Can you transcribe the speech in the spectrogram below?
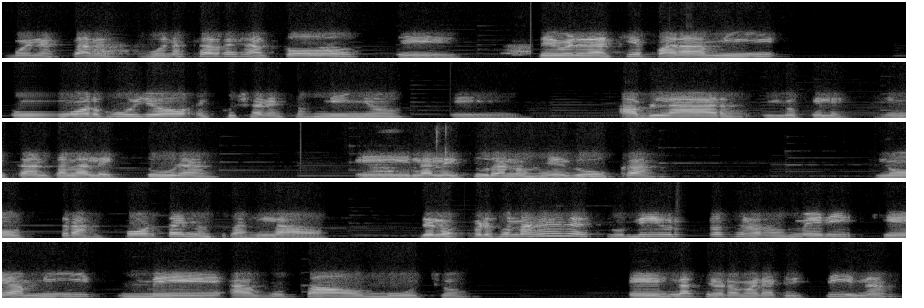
Buenas tardes, buenas tardes a todos. Eh, de verdad que para mí un orgullo escuchar a esos niños eh, hablar, lo que les encanta la lectura. Eh, la lectura nos educa, nos transporta y nos traslada de los personajes de su libro, señora Rosemary, que a mí me ha gustado mucho, es la señora María Cristina,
